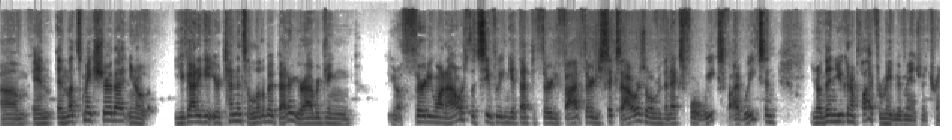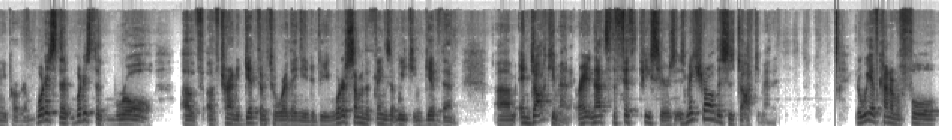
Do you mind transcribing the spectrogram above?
um, and and let's make sure that you know you got to get your attendance a little bit better. You're averaging you know 31 hours. Let's see if we can get that to 35, 36 hours over the next four weeks, five weeks, and you know then you can apply for maybe a management training program. What is the what is the role of of trying to get them to where they need to be? What are some of the things that we can give them? Um, and document it, right? And that's the fifth piece here is, is make sure all this is documented. You know, we have kind of a full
